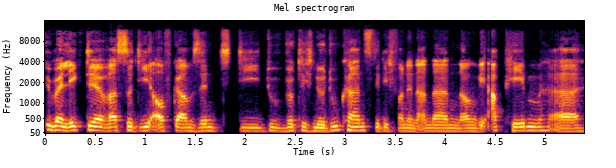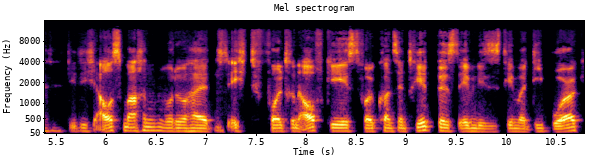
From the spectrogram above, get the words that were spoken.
überleg dir, was so die Aufgaben sind, die du wirklich nur du kannst, die dich von den anderen irgendwie abheben, äh, die dich ausmachen, wo du halt mhm. echt voll drin aufgehst, voll konzentriert bist, eben dieses Thema Deep Work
